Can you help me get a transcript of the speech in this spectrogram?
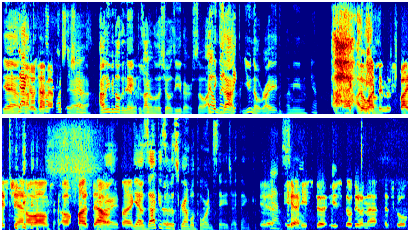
Yeah, exactly. after Showtime dark. after Yeah. I don't even know the name because I don't know the shows either. So I think Zach, like- you know, right? I mean, Zach's I still mean, watching the Spice Channel, all, all buzzed out. right? Like, yeah, Zach is in uh, the scrambled porn stage, I think. Yeah, Yeah. yeah, he's still he's still doing that. That's cool.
